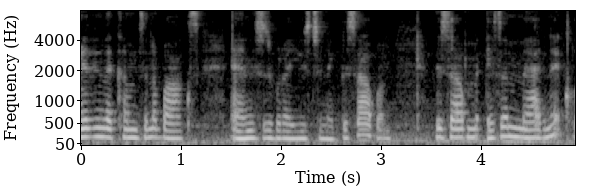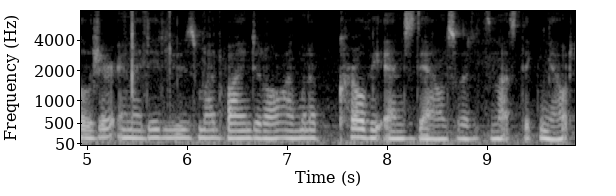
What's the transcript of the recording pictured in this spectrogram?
anything that comes in a box. And this is what I used to make this album. This album is a magnet closure and I did use my bind it all. I'm going to curl the ends down so that it's not sticking out.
